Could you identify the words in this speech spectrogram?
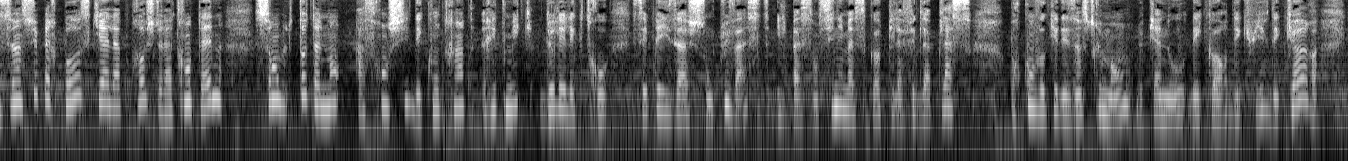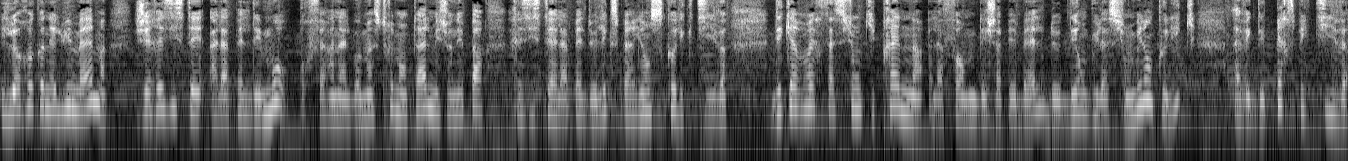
C'est un Superpose qui, à l'approche de la trentaine, semble totalement affranchi des contraintes rythmiques de l'électro. Ses paysages sont plus vastes, il passe en cinémascope, il a fait de la place pour convoquer des instruments, le piano, des cordes, des cuivres, des chœurs. Il le reconnaît lui-même. J'ai résisté à l'appel des mots pour faire un album instrumental, mais je n'ai pas résisté à l'appel de l'expérience collective. Des conversations qui prennent la forme d'échappées belles, de déambulations mélancoliques, avec des perspectives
